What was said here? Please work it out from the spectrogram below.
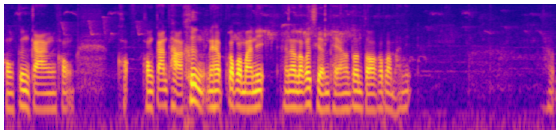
ของกึ่งกลางของของของการผ่าครึ่งนะครับ ก็ประมาณนี้ฉะนั้นเราก็เฉือนแผลของต้นตอก็ประมาณนี้นครับ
